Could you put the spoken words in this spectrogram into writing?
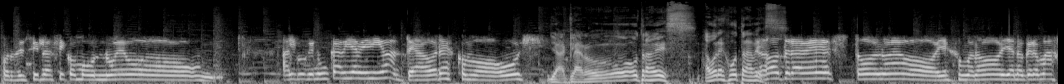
por decirlo así, como un nuevo algo que nunca había vivido antes. Ahora es como, uy. Ya, claro, otra vez. Ahora es otra vez. Otra vez, todo nuevo. Y es como, no, ya no quiero más.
